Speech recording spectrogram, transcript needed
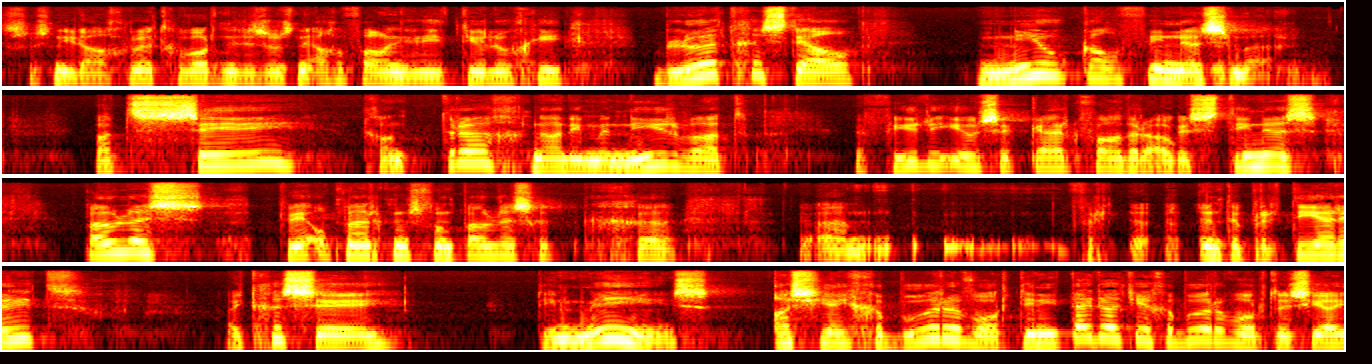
soos nie daar groot geword het, is ons in elk geval in hierdie teologie blootgestel neokalvinisme wat sê gaan terug na die manier wat 'n 4de eeuse kerkvader Augustinus Paulus twee opmerkings van Paulus ge, uh, interpreteer het. Hy het gesê die mens as jy gebore word, in die tyd dat jy gebore word, is jy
